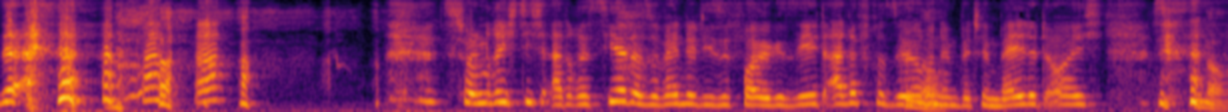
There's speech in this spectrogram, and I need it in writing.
Ist schon richtig adressiert. Also wenn ihr diese Folge seht, alle Friseurinnen, Genau. bitte meldet euch. Genau.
